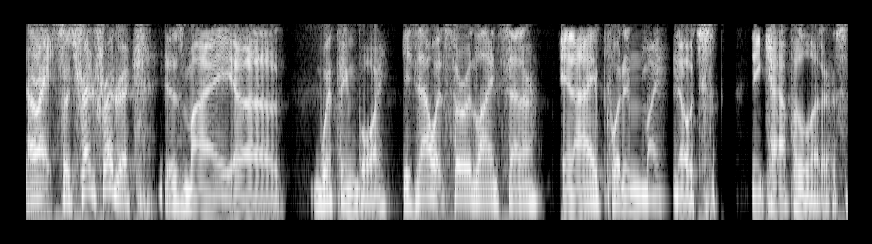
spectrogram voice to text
All right, so Trent Frederic is my uh, whipping boy. He's now at third line center, and I put in my notes in capital letters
